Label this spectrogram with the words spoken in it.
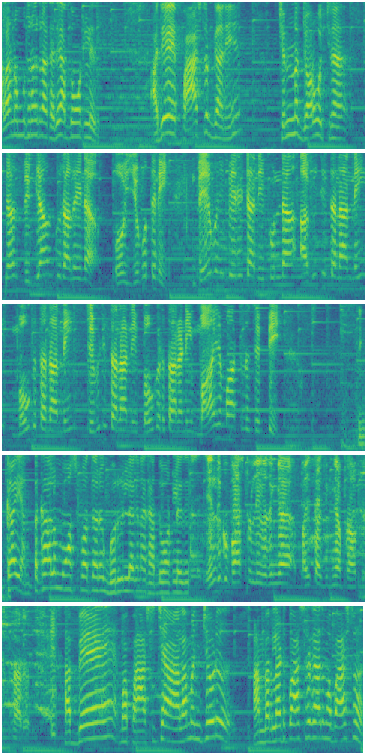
ఎలా నమ్ముతున్నారు? నాకు అదే అర్థం అవ్వట్లేదు. అదే పాస్టర్ కానీ చిన్న జ్వరం వచ్చినా దివ్యాంగురాలైన ఓ యువతిని దేవుని పేరిట నీకున్న అవిటితనాన్ని మౌగతనాన్ని చెవిటితనాన్ని పోగొడతానని మాయ మాటలు చెప్పి ఇంకా ఎంతకాలం మోసపోతారో గొర్రెలాగా నాకు అర్థం అవ్వట్లేదు ఎందుకు పాస్టర్లు ఈ విధంగా పైశాచికంగా ప్రవర్తిస్తున్నారు? అబ్బే మా పాస్టర్ చాలా మంచోడు. అందరిలాంటి పాస్టర్ కాదు మా పాస్టర్.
